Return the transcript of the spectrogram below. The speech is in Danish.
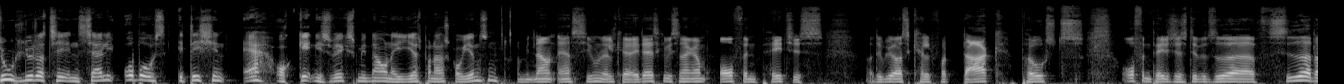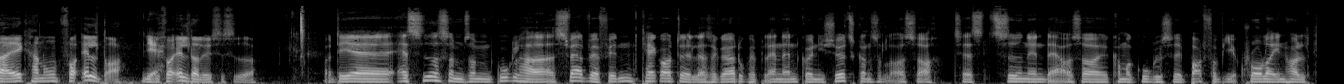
Du lytter til en særlig Orbos edition af Organisk Vækst. Mit navn er Jesper Nørskov Jensen. Og mit navn er Simon Elkær. I dag skal vi snakke om Orphan Pages, og det bliver også kaldt for Dark Posts. Orphan Pages, det betyder sider, der ikke har nogen forældre. Ja. De forældreløse sider. Og det er, er sider, som, som Google har svært ved at finde. Kan godt uh, lade sig gøre. Du kan blandt andet gå ind i Search Console, og så tage siden ind der, og så uh, kommer Googles uh, bot forbi og crawler indholdet.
